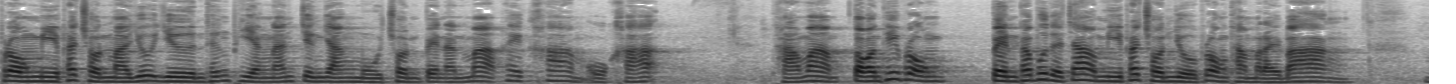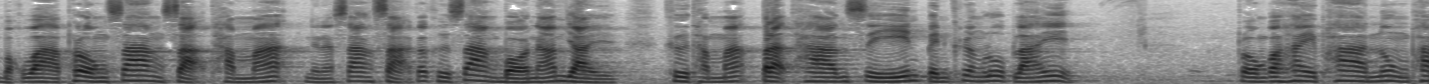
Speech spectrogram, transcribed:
พระองค์มีพระชนมายุยืนถึงเพียงนั้นจึงยังหมู่ชนเป็นอันมากให้ข้ามโอคะ ถามว่าตอนที่พระองค์เป็นพระพุทธเจ้ามีพระชนอยู่พระองค์ทำอะไรบ้าง บอกว่าพระองค์สร้างสะธรรมะเนี่ยนะสร้างสะก็คือสร้างบ่อน้ำใหญ่ คือธรรมะประทานศีลเป็นเครื่องรูปไล้พระองค์ก็ให้ผ้านุ่งผ้า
